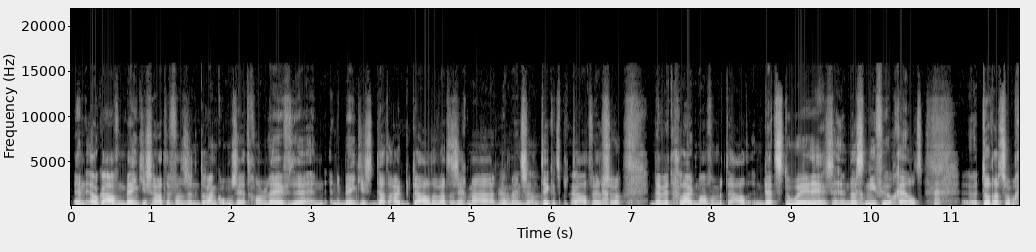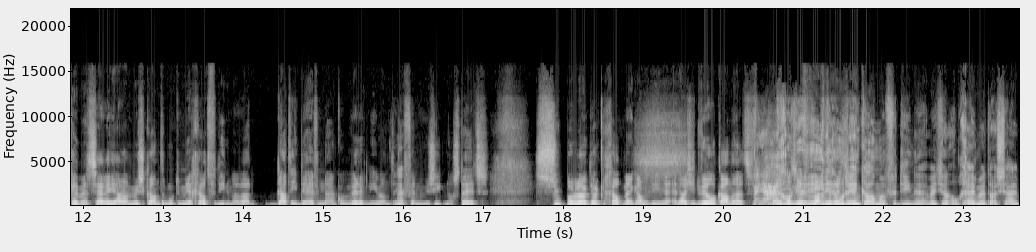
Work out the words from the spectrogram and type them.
En elke avond bandjes had en van zijn drankomzet gewoon leefde. En, en de bandjes dat uitbetaalde wat er zeg maar door mensen aan tickets betaald werd. of Zo. Daar werd de geluidman van betaald. En that's the way it is. En dat is niet veel geld. Eh, totdat ze op een gegeven moment zeggen, ja, maar muzikanten moeten meer geld verdienen. Maar waar dat idee vandaan komt, weet ik niet. Want ik vind muziek nog steeds super leuk dat ik er geld mee kan verdienen. En als je het wil, kan het. Ja, maar je moet iedereen moet je- inkomen verdienen. Weet je, op een gegeven moment als jij,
